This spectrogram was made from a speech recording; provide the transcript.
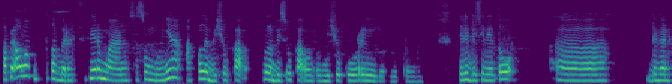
Tapi Allah tetap berfirman, sesungguhnya aku lebih suka lebih suka untuk disyukuri gitu. Jadi di sini tuh uh, dengan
